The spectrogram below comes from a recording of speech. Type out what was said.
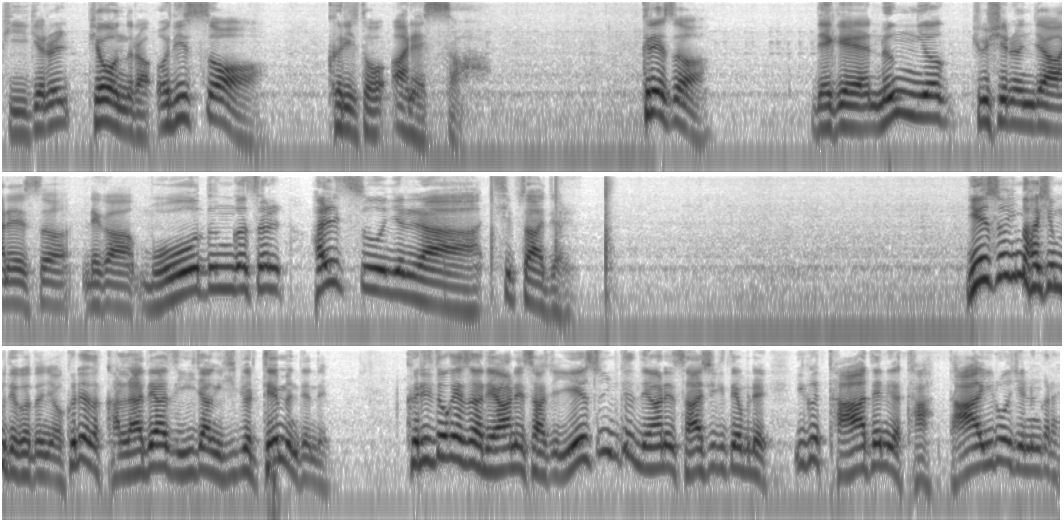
비결을 배우느라 어딨어? 그리스도 안에서. 그래서 내게 능력 주시는 자 안에서 내가 모든 것을 할 수 있느니라 14절. 예수님 하시면 되거든요. 그래서 갈라디아서 2장 20절 되면 된대. 그리스도께서 내 안에 사시, 예수님께서 내 안에 사시기 때문에 이거 다 되는 거 다, 다 이루어지는 거라.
